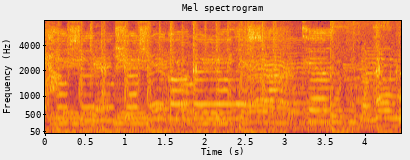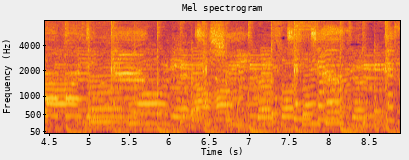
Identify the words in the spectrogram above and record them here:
好是不需要虚构的热烈夏天。Let's go party now，汽水尖叫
